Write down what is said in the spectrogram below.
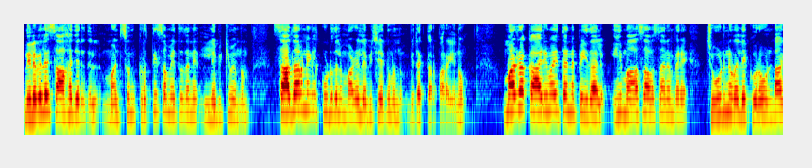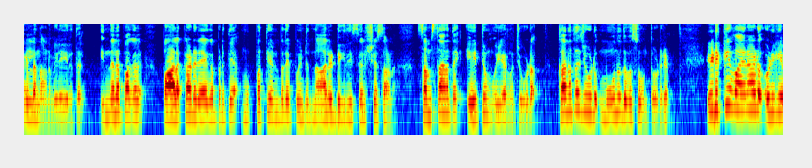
നിലവിലെ സാഹചര്യത്തിൽ മൺസൂൺ കൃത്യസമയത്ത് തന്നെ ലഭിക്കുമെന്നും സാധാരണയിൽ കൂടുതൽ മഴ ലഭിച്ചേക്കുമെന്നും വിദഗ്ധർ പറയുന്നു. മഴ കാര്യമായി തന്നെ പെയ്താലും ഈ മാസം അവസാനം വരെ ചൂടിന് വലിയ കുറവുണ്ടാകില്ലെന്നാണ് വിലയിരുത്തൽ. ഇന്നലെ പകൽ പാലക്കാട് രേഖപ്പെടുത്തിയ മുപ്പത്തി ഒൻപത് പോയിന്റ് നാല് ഡിഗ്രി സെൽഷ്യസാണ് സംസ്ഥാനത്തെ ഏറ്റവും ഉയർന്ന ചൂട്. കനത്ത ചൂട് മൂന്ന് ദിവസവും തുടരും. ഇടുക്കി വയനാട് ഒഴികെ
